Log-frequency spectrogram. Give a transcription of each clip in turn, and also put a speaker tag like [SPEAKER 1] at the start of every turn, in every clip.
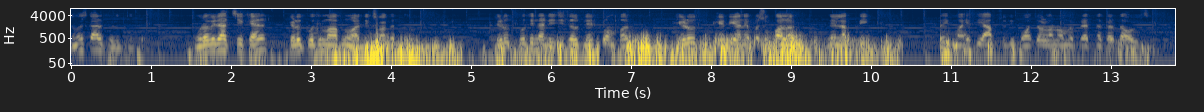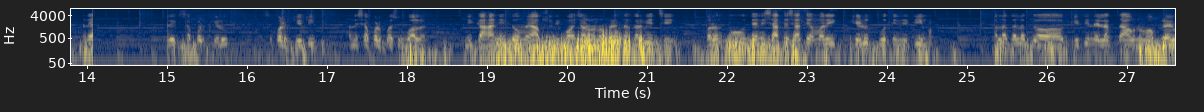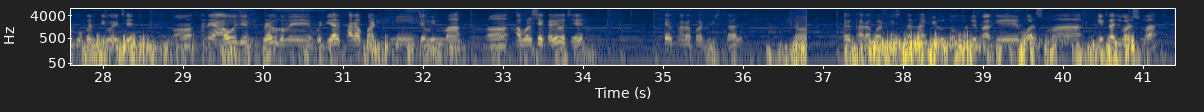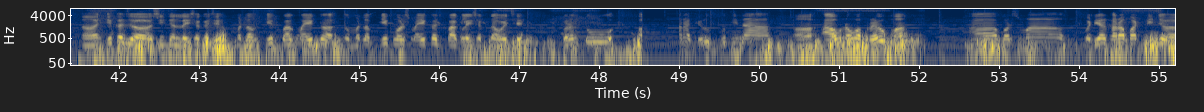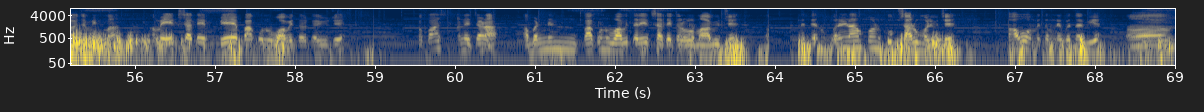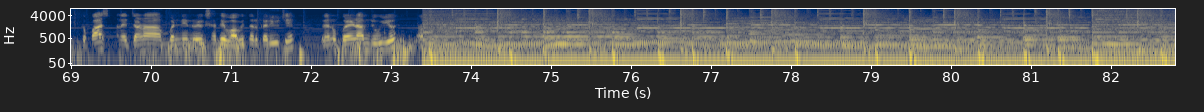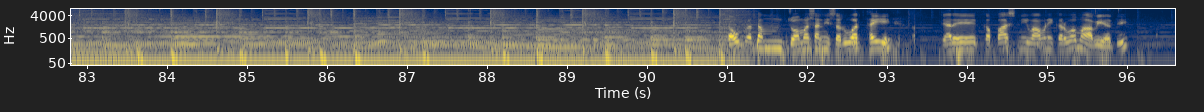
[SPEAKER 1] નમસ્કાર, ખેડૂત મિત્રો. હું રવિરાજસિંહ ખેર, ખેડૂત પોથીમાં આપનું હાર્દિક સ્વાગત કરું ખેડૂત પોથીના ડિજિટલ પ્લેટફોર્મ પર ખેડૂત, ખેતી અને પશુપાલનને લગતી દરેક માહિતી આપ સુધી પહોંચાડવાનો અમે પ્રયત્ન કરતા હોઈએ છીએ. અને દરેક સફળ ખેડૂત, સફળ ખેતી અને સફળ પશુપાલનની કહાની તો અમે આપ સુધી પહોંચાડવાનો પ્રયત્ન કરવી જ છીએ પરંતુ તેની સાથે સાથે અમારી ખેડૂત પોથીની ટીમ અલગ અલગ ખેતીને લગતા અવનવા પ્રયોગો કરતી હોય છે. અને આવો જ એક પ્રયોગ અમે વઢિયાર ખારાપાટની જમીનમાં આ વર્ષે કર્યો છે. ખારાપાટ વિસ્તાર. ખારાપાટ વિસ્તારના ખેડૂતો મોટે ભાગે વર્ષમાં એક જ વર્ષમાં એક જ સિઝન લઈ શકે છે. મતલબ એક પાકમાં એક મતલબ એક વર્ષમાં એક જ પાક લઈ શકતા હોય છે. પરંતુ અમારા ખેડૂત પોથીના અ, આ અવનવા પ્રયોગમાં વર્ષમાં વઢિયાર ખારાપાટની જ જમીનમાં અમે એકસાથે બે પાકોનું વાવેતર કર્યું છે. કપાસ અને ચણા, આ બંને પાકોનું વાવેતર એકસાથે કરવામાં આવ્યું છે. અને તેનું પરિણામ પણ ખૂબ સારું મળ્યું છે. આવો અમે તમને બતાવીએ. કપાસ અને ચણા બંનેનું એકસાથે વાવેતર કર્યું છે. તો એનું પરિણામ જોઈએ. સૌ પ્રથમ ચોમાસાની શરૂઆત થઈ, ત્યારે કપાસની વાવણી કરવામાં આવી હતી.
